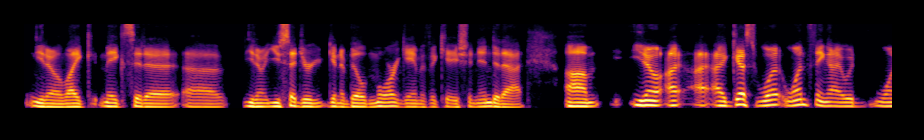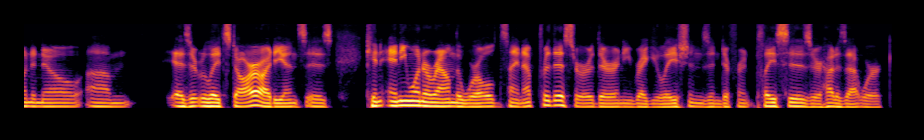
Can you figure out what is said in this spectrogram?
you know like makes it a uh, you know you said you're going to build more gamification into that. Um, you know I, I guess what one thing i would want to know um, as it relates to our audience is can anyone around the world sign up for this or are there any regulations in different places or how does that work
